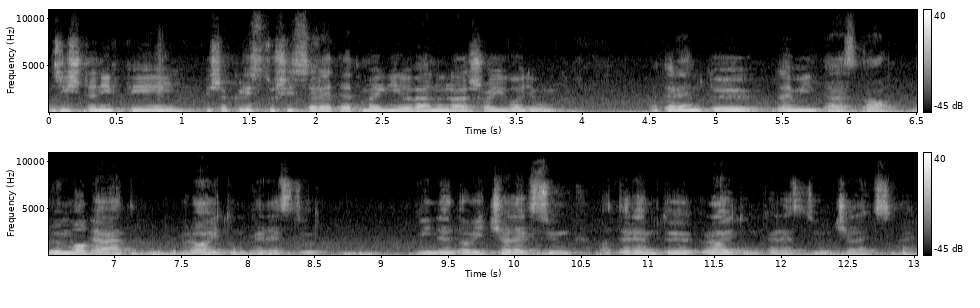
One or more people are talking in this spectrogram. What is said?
az isteni fény és a Krisztusi szeretet megnyilvánulásai vagyunk. A Teremtő lemintázta önmagát rajtunk keresztül. Mindent, amit cselekszünk, a Teremtő rajtunk keresztül cselekszik meg.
